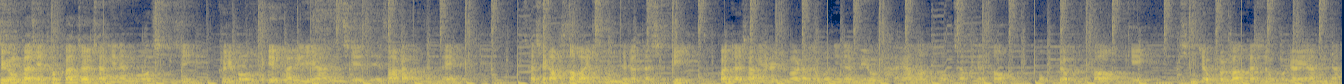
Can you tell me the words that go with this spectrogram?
지금까지 턱관절 장애는 무엇인지 그리고 어떻게 관리해야 하는지에 대해서 알아봤는데 사실 앞서 말씀드렸다시피 턱관절 장애를 유발하는 원인은 매우 다양하고 복잡해서 목뼈부터 어깨, 심지어 골반까지도 고려해야 합니다.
